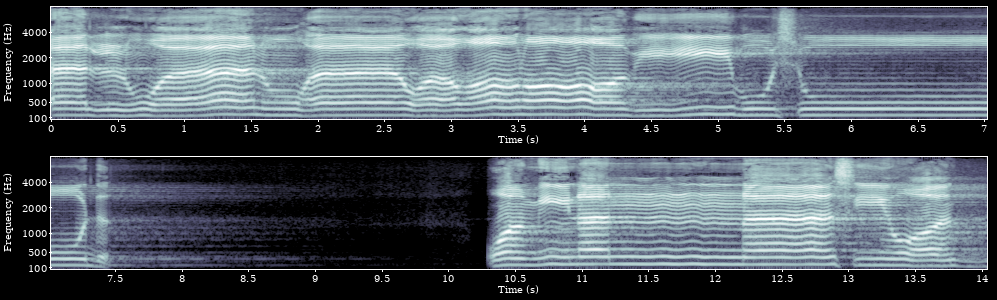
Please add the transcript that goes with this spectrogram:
ألوانها وغرابيب سود. ومن الناس والدواب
